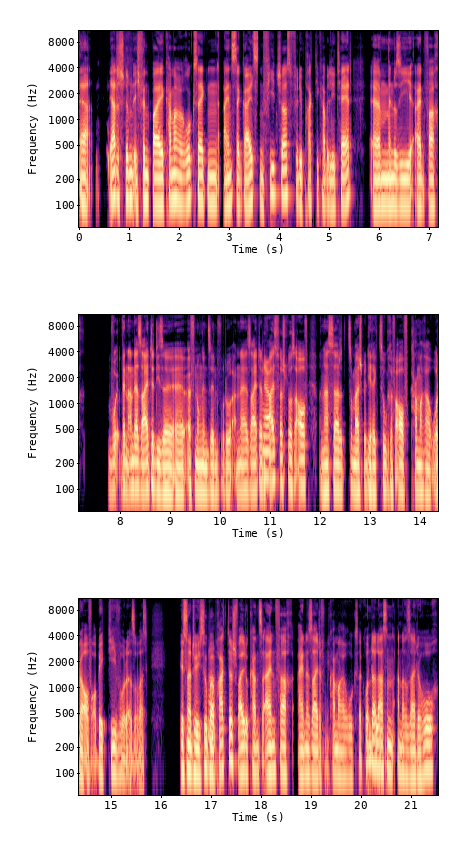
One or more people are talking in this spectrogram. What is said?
ja. ja, das stimmt. Ich finde bei Kamerarucksäcken eins der geilsten Features für die Praktikabilität, ähm, wenn du sie einfach, wo, wenn an der Seite diese äh, Öffnungen sind, wo du an der Seite einen Ja. Reißverschluss auf und hast da zum Beispiel direkt Zugriff auf Kamera oder auf Objektive oder sowas. Ist natürlich super Ja. praktisch, weil du kannst einfach eine Seite vom Kamerarucksack runterlassen, andere Seite hoch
